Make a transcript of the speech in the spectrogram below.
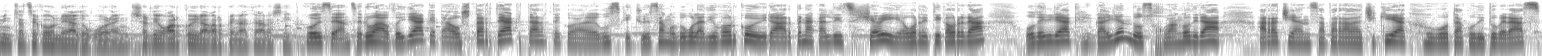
mintzatzeko unea dugu orain, zer garko iragarpenak garazi. Goizean zerua odeiak eta ostarteak tarteko eguzkitzu izango dugu dio gaurko iragarpenak aldiz. Xabi eguerditik aurrera odeiak gailenduz joango dira. Arratxean zaparra da txikiak botako ditu beraz.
